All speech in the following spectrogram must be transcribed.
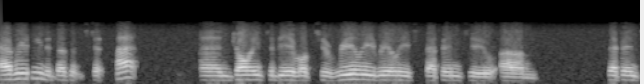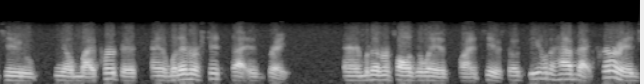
everything that doesn't fit that, and going to be able to really, really step into um, step into you know my purpose, and whatever fits that is great, and whatever falls away is fine too. So to be able to have that courage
